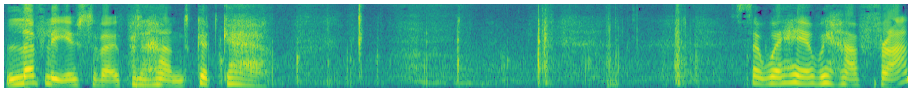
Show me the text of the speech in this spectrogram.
Lovely use of open hand. Good girl. So we're here. We have Fran.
